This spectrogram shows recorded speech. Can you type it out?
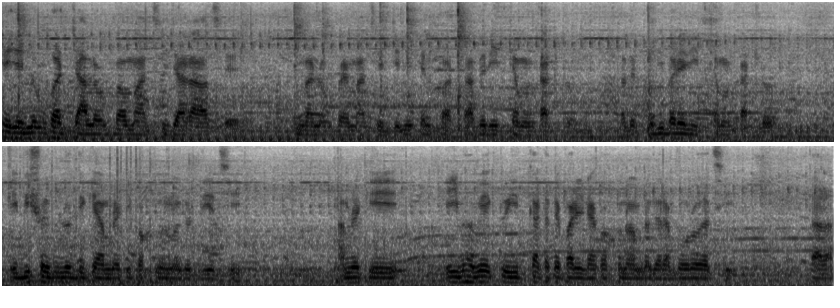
এই যে নৌকার চালক বা মাঝি যারা আছে, কিংবা নৌকায় মাঝির যিনি হেল্পার তাদের ঈদ কেমন কাটলো? তাদের পরিবারের ঈদ কেমন কাটলো? এই বিষয়গুলোর দিকে আমরা কি কখনো নজর দিয়েছি? আমরা কি এইভাবে একটু ঈদ কাটাতে পারি না কখনো? আমরা যারা বড় আছি, তারা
